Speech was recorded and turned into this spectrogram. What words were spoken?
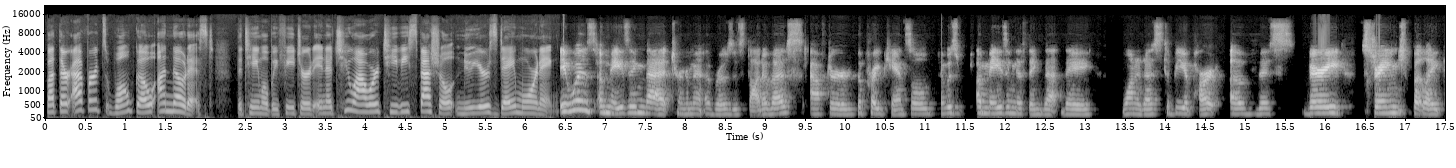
But their efforts won't go unnoticed. The team will be featured in a two hour TV special New Year's Day morning. It was amazing that Tournament of Roses thought of us after the parade canceled. It was amazing to think that they wanted us to be a part of this very strange but like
